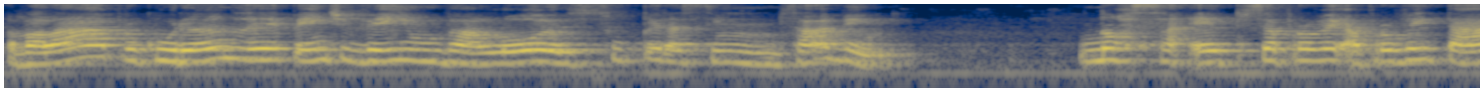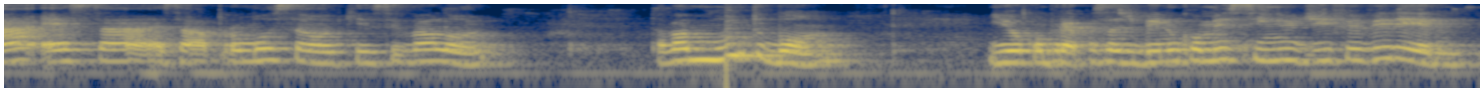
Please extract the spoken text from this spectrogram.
Tava lá procurando, de repente veio um valor super assim, sabe? Nossa, é preciso aproveitar essa, essa promoção aqui, esse valor. Tava muito bom. E eu comprei a passagem bem no comecinho de fevereiro.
